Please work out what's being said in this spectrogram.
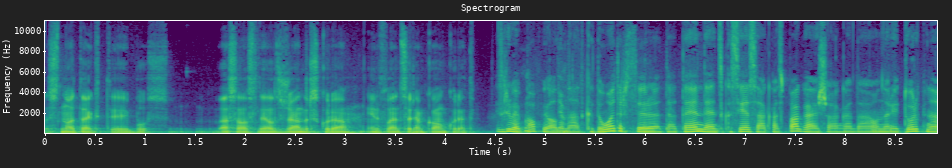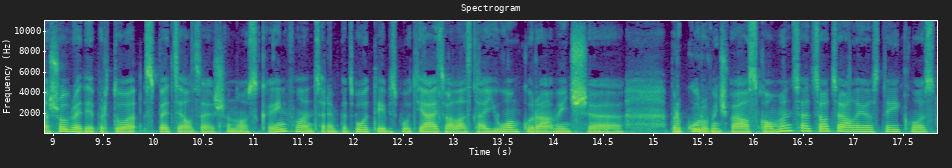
Tas noteikti būs vesels liels žanrs, kurā influenceriem konkurēt. Es gribēju papildināt, ka otrs ir tā tendence, kas iesākās pagājušā gadā un arī turpinās šobrīd, ir par to specializēšanos, ka influencerim pēc būtības būtu jāizvēlās tā joma, kurā viņš, eh, par kuru viņš vēlas komunicēt sociālajos tīklos.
